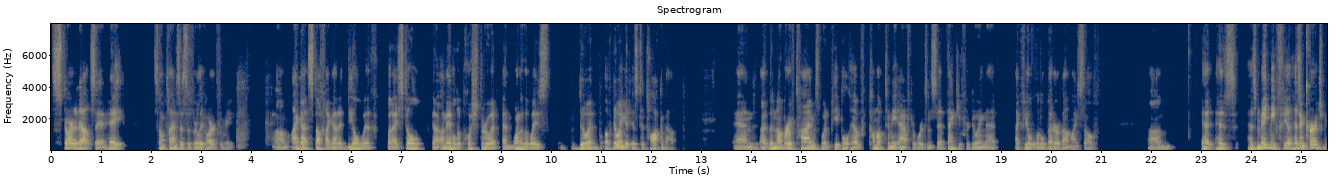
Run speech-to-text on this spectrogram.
started out saying hey sometimes this is really hard for me. Um, i got stuff i got to deal with but i still know, i'm able to push through it and one of the ways doing of doing it is to talk about it and uh, the number of times when people have come up to me afterwards and said, thank you for doing that. I feel a little better about myself. Um, has, has made me feel, has encouraged me,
